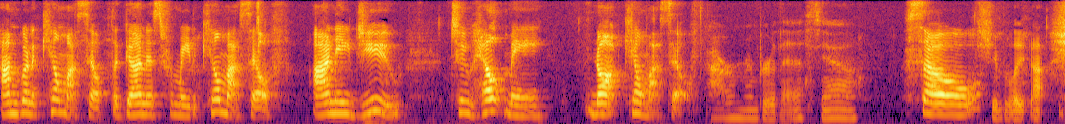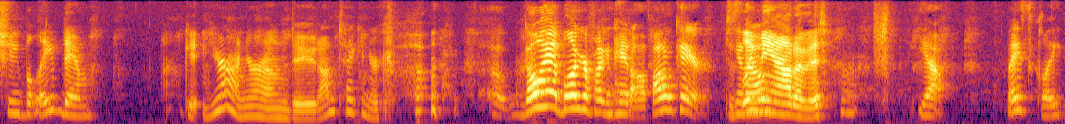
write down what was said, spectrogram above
I'm going to kill myself. The gun is for me to kill myself. I need you to help me not kill myself. I remember this, yeah. So She believed I, she believed him. Get you're on your own, dude. I'm taking your uh, Go ahead, blow your fucking head off. I don't care. just leave know? me out of it. Yeah, basically.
